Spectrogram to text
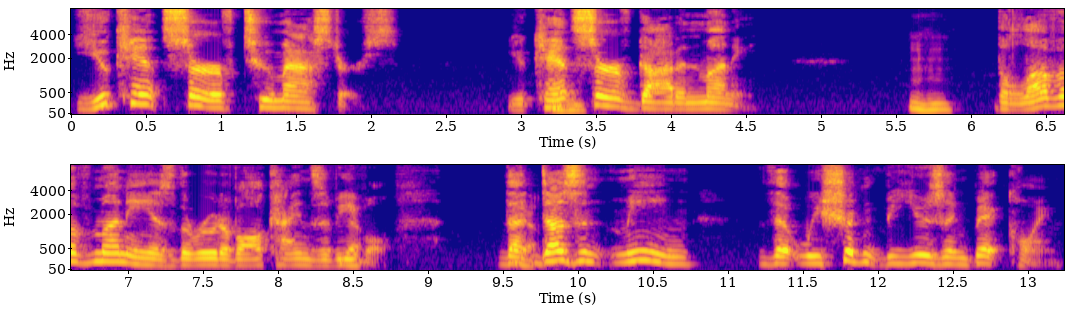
you can't serve two masters. You can't mm-hmm. serve God and money. Mm-hmm. The love of money is the root of all kinds of evil. That doesn't mean that we shouldn't be using Bitcoin.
